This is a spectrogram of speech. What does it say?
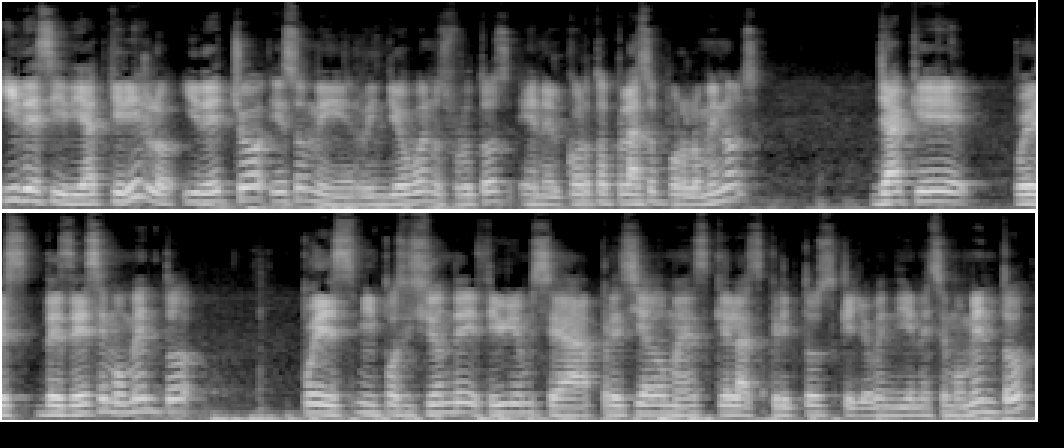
y decidí adquirirlo. Y de hecho eso me rindió buenos frutos en el corto plazo por lo menos, ya que pues desde ese momento pues mi posición de Ethereum se ha apreciado más que las criptos que yo vendí en ese momento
